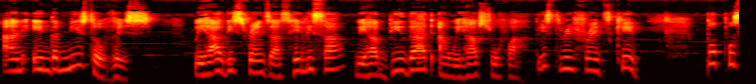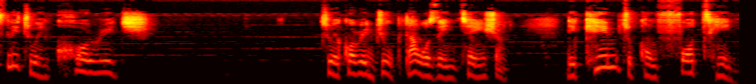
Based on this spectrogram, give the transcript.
and in the midst of this, we have these friends as Eliphaz, we have Bildad, and we have Zophar. These three friends came purposely to encourage to encourage Job. That was the intention. They came to comfort him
